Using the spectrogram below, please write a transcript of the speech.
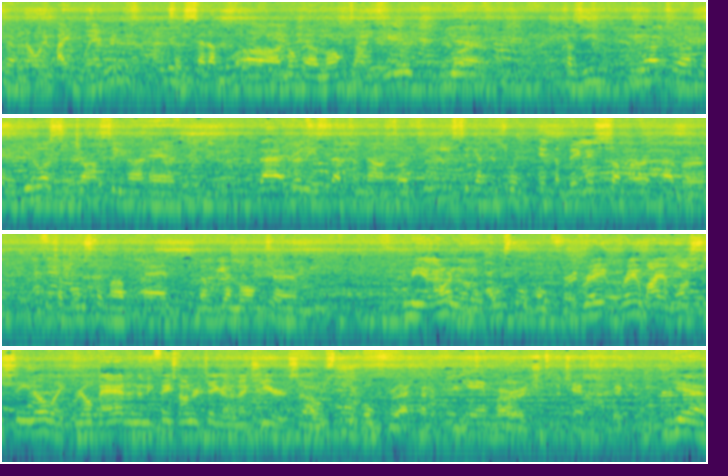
Kevin Owens might win to set up uh, a little bit of long time feud. Yeah. Because he, you have to admit, he lost to John Cena and that really stepped him down. So if he needs to get this win in the biggest summer ever to boost him up and it'll be a long term. I mean, I don't know. I would still hope for it. Bray, Bray Wyatt lost to Cena like real bad, and then he faced Undertaker the next year. So I So would still hope for that kind of feud Yeah, to merge to the championship picture. yeah,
